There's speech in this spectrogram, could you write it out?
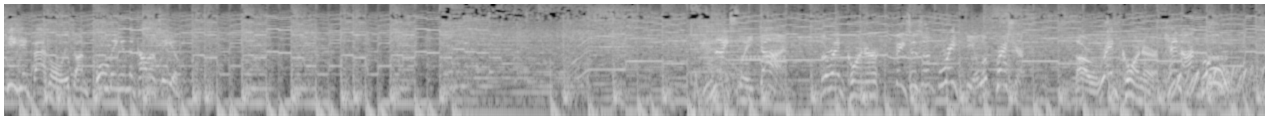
heated battle is unfolding in the Colosseum. Nicely done! The red corner faces a great deal of pressure. The red corner cannot move.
